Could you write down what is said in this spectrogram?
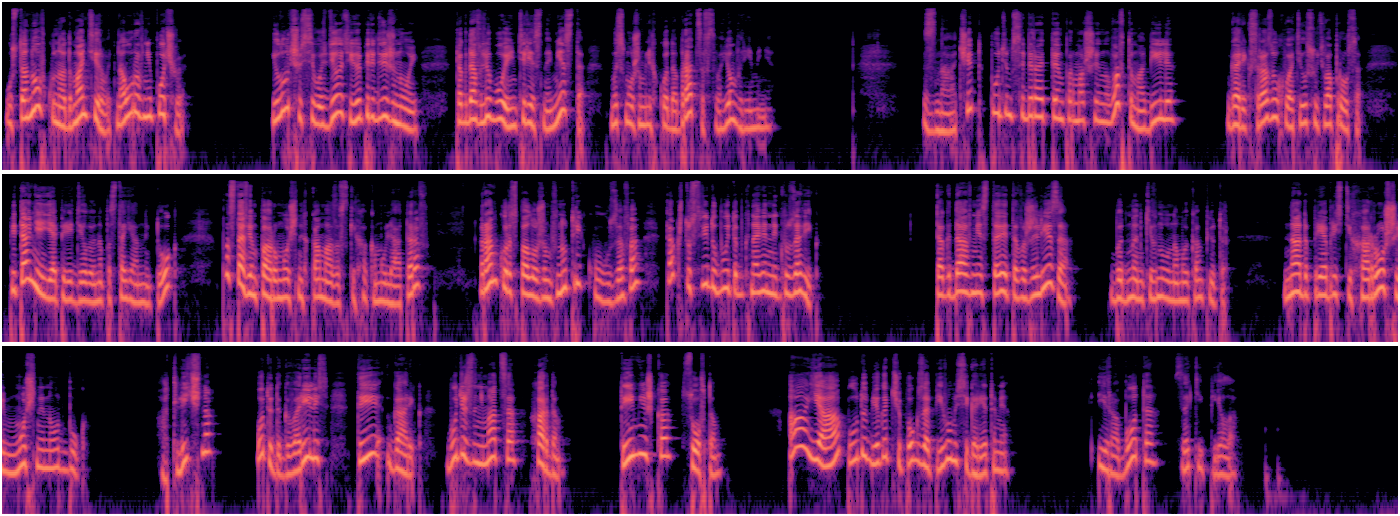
Установку надо монтировать на уровне почвы. И лучше всего сделать ее передвижной. Тогда в любое интересное место мы сможем легко добраться в своем времени. Значит, будем собирать темпор-машину в автомобиле. Гарик сразу ухватил суть вопроса. Питание я переделаю на постоянный ток. Поставим пару мощных камазовских аккумуляторов. Рамку расположим внутри кузова, так что с виду будет обыкновенный грузовик. Тогда вместо этого железа, Бэдмен кивнул на мой компьютер, надо приобрести хороший, мощный ноутбук. Отлично. Вот и договорились. Ты, Гарик, будешь заниматься хардом. Ты, Мишка, софтом. А я буду бегать чупок за пивом и сигаретами. И работа закипела.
